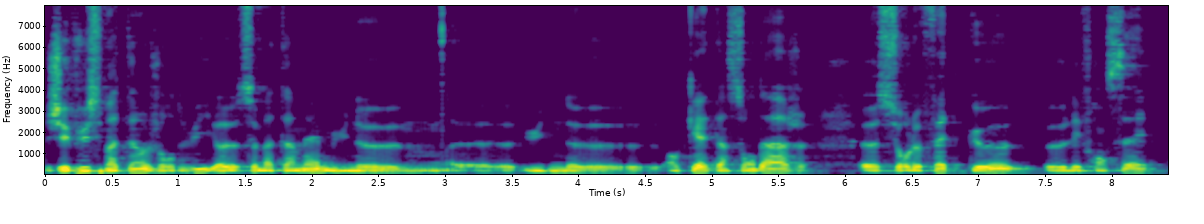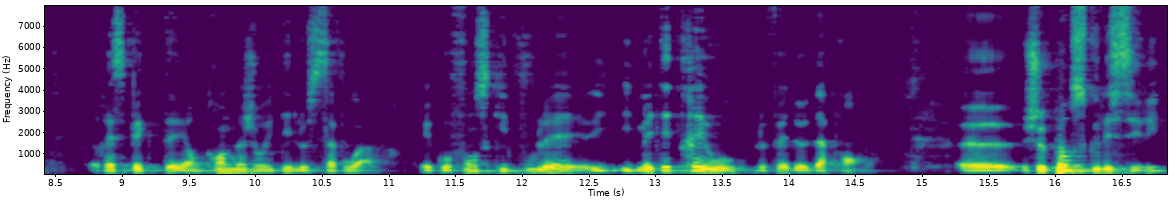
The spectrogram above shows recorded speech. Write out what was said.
J'ai vu ce matin, aujourd'hui, euh, ce matin même, une, euh, euh, enquête, un sondage sur le fait que les Français respectaient en grande majorité le savoir et qu'au fond, ce qu'ils voulaient, ils mettaient très haut le fait d'apprendre. je pense que les séries,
